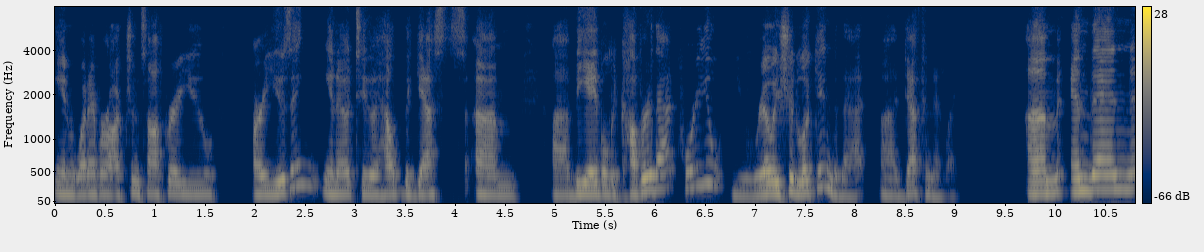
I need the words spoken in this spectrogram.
in whatever auction software you are using, you know, to help the guests um, uh, be able to cover that for you? You really should look into that, uh, definitely. Um, and then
